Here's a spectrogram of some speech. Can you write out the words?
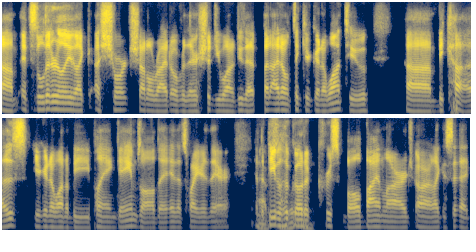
Um, it's literally like a short shuttle ride over there should you want to do that. But I don't think you're going to want to um, because you're going to want to be playing games all day. That's why you're there. And the people who go to Crucible, by and large, are like I said,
